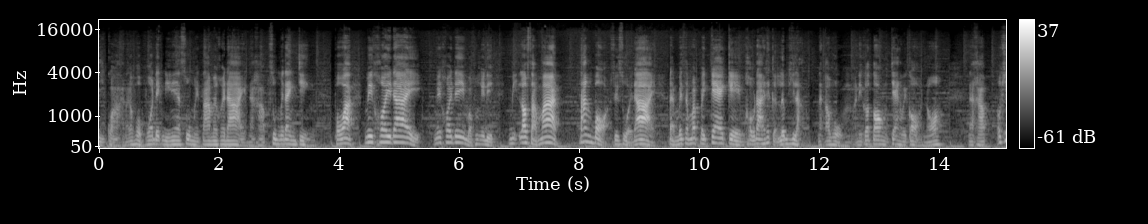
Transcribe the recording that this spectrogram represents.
ดีกว่านะครับผมเพราะเด็กนี้เนี่ยสู้เมตาไม่ค่อยได้นะครับสู้ไม่ได้จริงๆ ราะว่าไม่ค่อยได้ไม่ค่อยได้บอกเพิ่งไงดีมีเราสามารถตั้งบอร์ดสวยๆได้ แต่ไม่สามารถไปแก้เกมเขาได้ถ้าเกิดเริ่มที่หลังนะครับผม อันนี้ก็ต้องแจ้งไว้ก่อนเนาะนะครับโอเค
